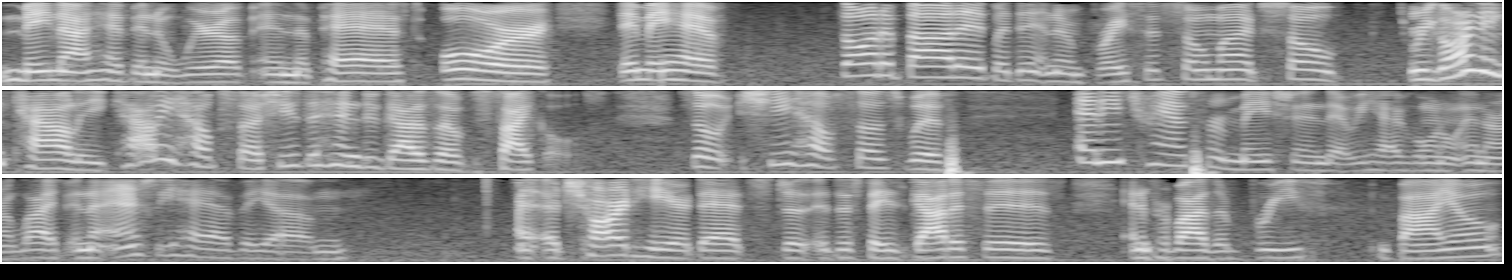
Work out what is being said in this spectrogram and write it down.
may not have been aware of in the past, or they may have thought about it but didn't embrace it so much. So regarding Kali, Kali helps us. She's the Hindu goddess of cycles. So she helps us with any transformation that we have going on in our life. And I actually have a um, a chart here that's just, it just states goddesses and it provides a brief bio,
